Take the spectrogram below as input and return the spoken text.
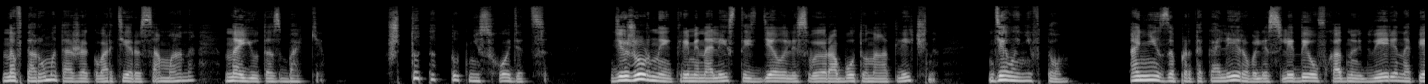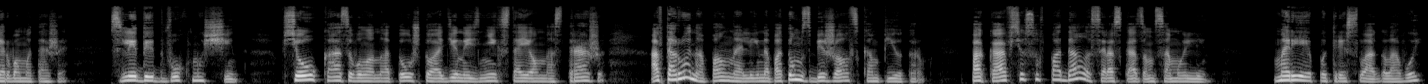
на втором этаже квартиры Самана на Ютасбаке. Что-то тут не сходится. Дежурные криминалисты сделали свою работу на отлично. Дело не в том. Они запротоколировали следы у входной двери на первом этаже, следы двух мужчин. Все указывало на то, что один из них стоял на страже, а второй напал на Лин, а потом сбежал с компьютером. Пока все совпадало с рассказом самой Лин. Мария потрясла головой.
